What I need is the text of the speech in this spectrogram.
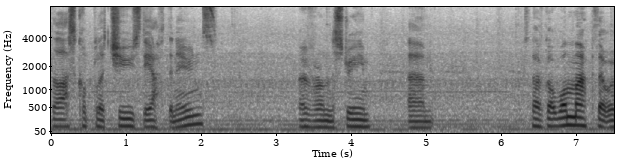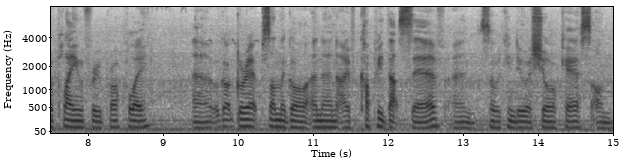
the last couple of Tuesday afternoons over on the stream. Um, so I've got one map that we're playing through properly. Uh, we've got grips on the go, and then I've copied that save, and so we can do a showcase on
